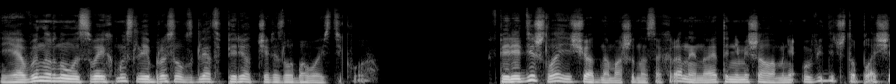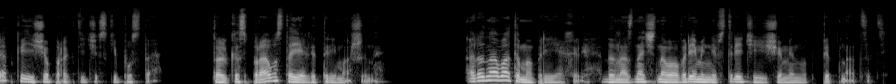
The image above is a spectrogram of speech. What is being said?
Я вынырнул из своих мыслей и бросил взгляд вперед через лобовое стекло. Впереди шла еще одна машина с охраной, но это не мешало мне увидеть, что площадка еще практически пуста. Только справа стояли три машины. Рановато мы приехали, до назначенного времени встречи еще минут пятнадцать.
